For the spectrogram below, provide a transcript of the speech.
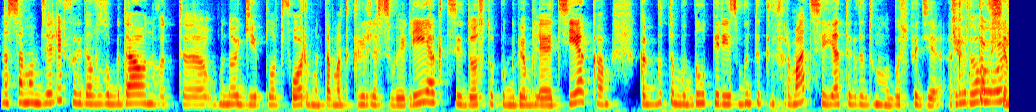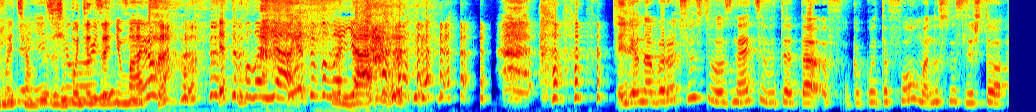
На самом деле, когда в локдаун вот э, многие платформы там открыли свои лекции, доступы к библиотекам, как будто бы был переизбыток информации, я тогда думала, господи, а я кто тоже, всем этим будет заниматься? Это была я, это была я. Я наоборот чувствовала, знаете, вот это какой-то фома, ну, в смысле, что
